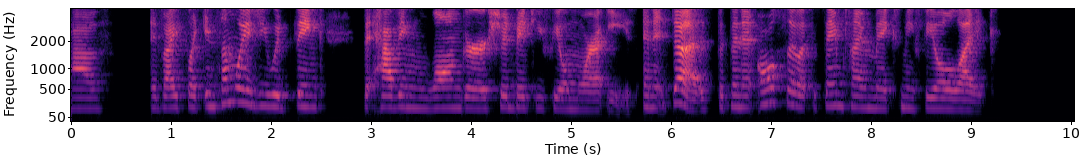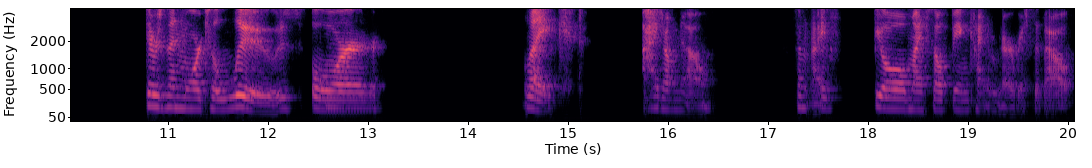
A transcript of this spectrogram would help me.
have advice? Like in some ways you would think that having longer should make you feel more at ease and it does but then it also at the same time makes me feel like there's then more to lose or mm-hmm. like i don't know. Some i feel myself being kind of nervous about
